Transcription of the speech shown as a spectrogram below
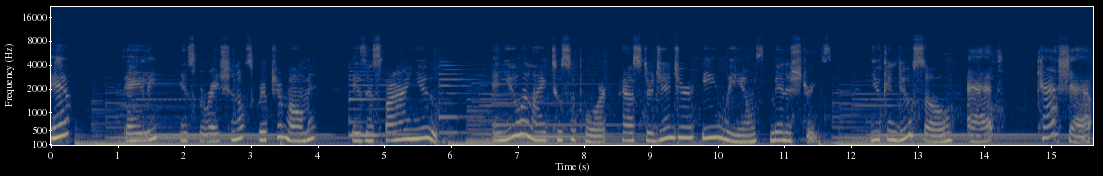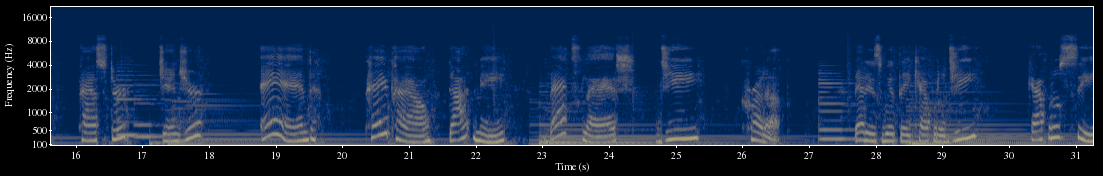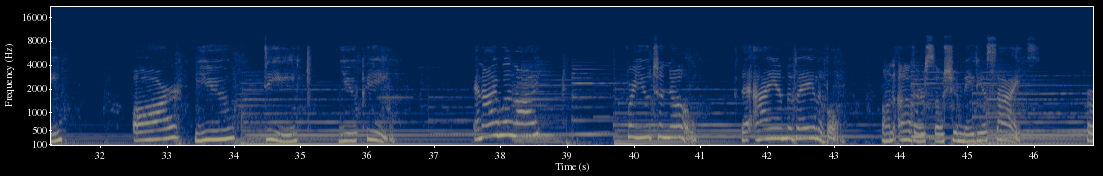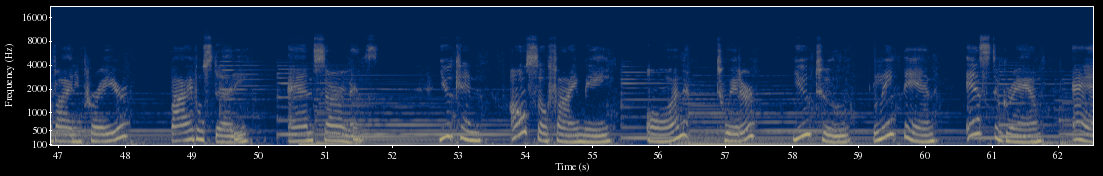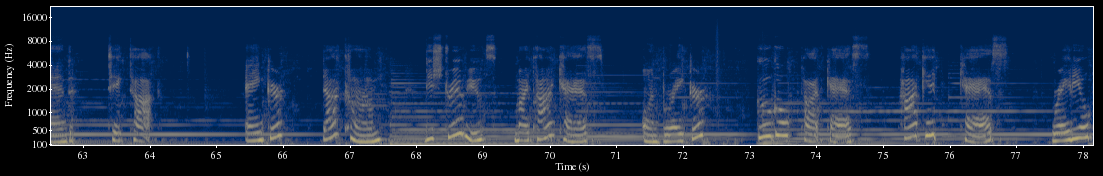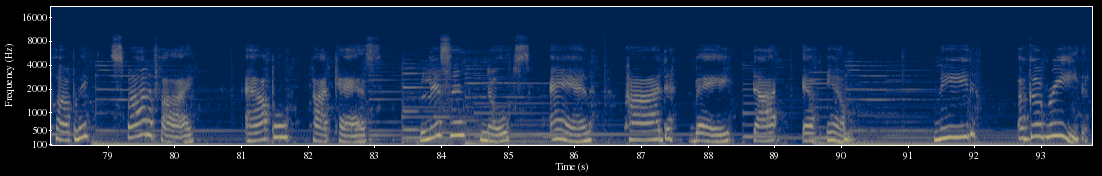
If daily inspirational scripture moment is inspiring you and you would like to support Pastor Ginger E. Williams Ministries, you can do so at Cash App Pastor Ginger and paypal.me backslash G Crudup. That is with a capital G, capital C, R U D U P. And I would like for you to know that I am available on other social media sites, providing prayer, Bible study, and sermons. You can also find me on Twitter, YouTube, LinkedIn, Instagram, and TikTok. Anchor.com distributes my podcasts on Breaker, Google Podcasts, Pocket Casts, Radio Public, Spotify, Apple Podcasts, Listen Notes, and Podbay.fm. Need a good read?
